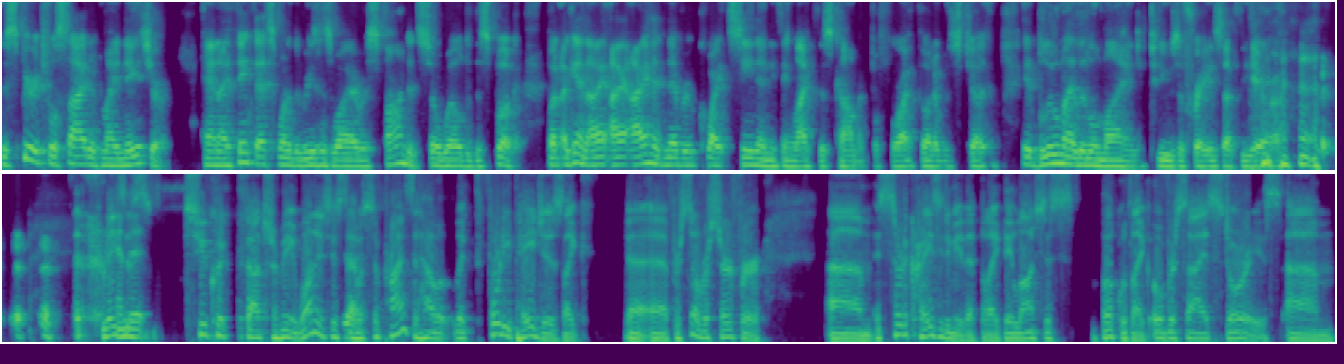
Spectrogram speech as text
the spiritual side of my nature. And I think that's one of the reasons why I responded so well to this book. But again, I, I, I had never quite seen anything like this comic before. I thought it was just, it blew my little mind, to use a phrase of the era. That raises two quick thoughts for me. One is just I was surprised at how like 40 pages, like uh, uh, for Silver Surfer, um, it's sort of crazy to me that like they launched this book with like oversized stories. Um,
